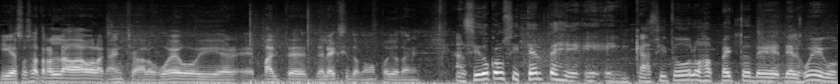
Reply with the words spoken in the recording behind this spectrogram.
Y eso se ha trasladado a la cancha, a los juegos y es, parte del éxito que hemos podido tener. Han sido consistentes en, casi todos los aspectos de- del juego.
